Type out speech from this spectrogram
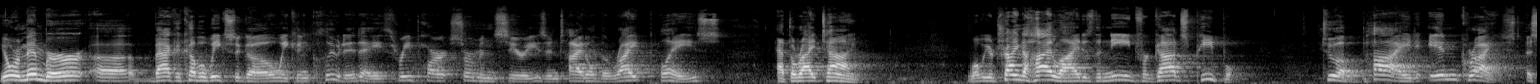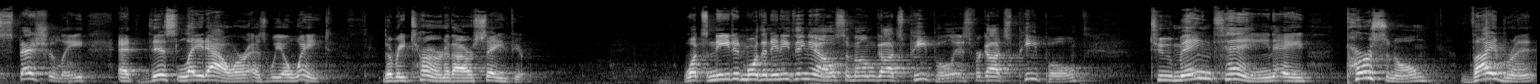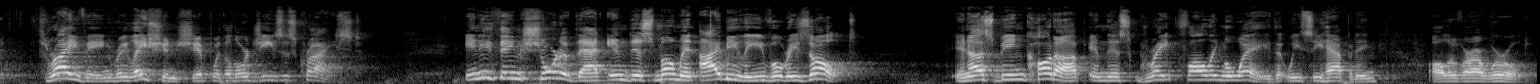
You'll remember uh, back a couple weeks ago, we concluded a three part sermon series entitled The Right Place at the Right Time. What we are trying to highlight is the need for God's people to abide in Christ, especially at this late hour as we await the return of our Savior. What's needed more than anything else among God's people is for God's people to maintain a personal, vibrant, thriving relationship with the Lord Jesus Christ. Anything short of that in this moment, I believe, will result in us being caught up in this great falling away that we see happening all over our world.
